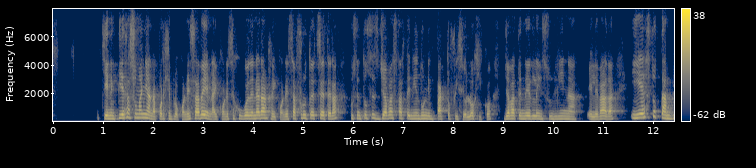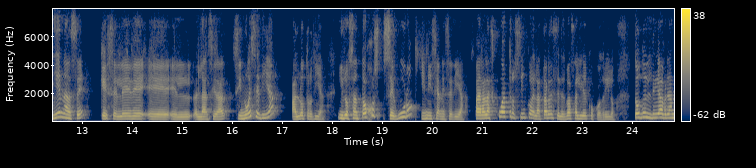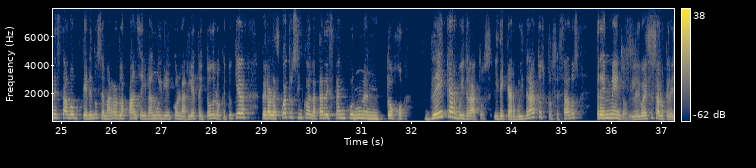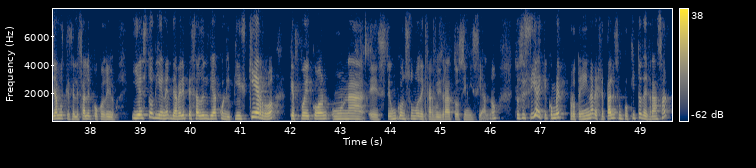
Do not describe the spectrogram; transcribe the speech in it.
quien empieza su mañana, por ejemplo, con esa avena y con ese jugo de naranja y con esa fruta, etcétera, pues entonces ya va a estar teniendo un impacto fisiológico, ya va a tener la insulina elevada y esto también hace que se eleve eh, la ansiedad, si no ese día, al otro día. Y los antojos seguro inician ese día. Para las 4 o 5 de la tarde se les va a salir el cocodrilo. Todo el día habrán estado queriéndose amarrar la panza y van muy bien con la dieta y todo lo que tú quieras, pero a las 4 o 5 de la tarde están con un antojo de carbohidratos y de carbohidratos procesados tremendo. Y les digo, eso es a lo que le llamamos que se les sale el cocodrilo. Y esto viene de haber empezado el día con el pie izquierdo, que fue con una, este, un consumo de carbohidratos inicial, ¿no? Entonces sí, hay que comer proteína, vegetales, un poquito de grasa,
